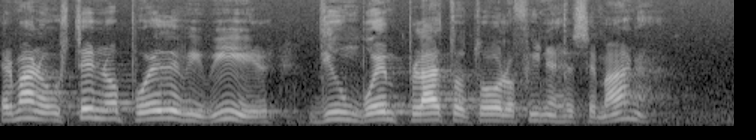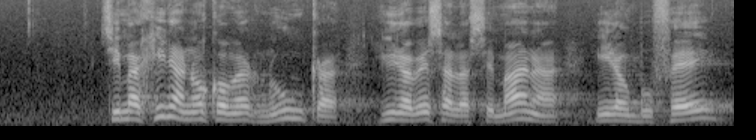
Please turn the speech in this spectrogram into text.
Hermano, usted no puede vivir de un buen plato todos los fines de semana. ¿Se imagina no comer nunca y una vez a la semana ir a un buffet?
